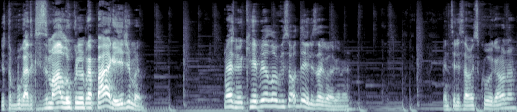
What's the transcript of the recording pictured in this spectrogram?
Eu tô bugado com esses malucos olhando pra parede, mano. Mas meio que revelou o visual deles agora, né? Antes eles estavam escurão, né?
